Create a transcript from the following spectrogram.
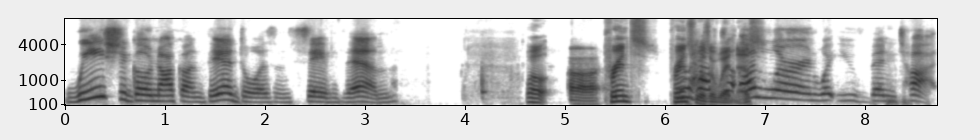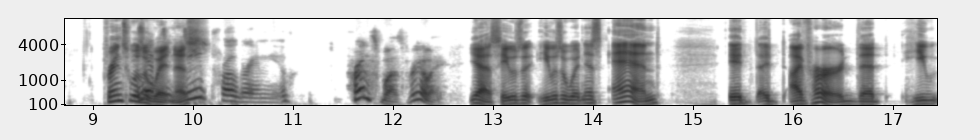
we should go knock on their doors and save them. Well, uh, Prince Prince was a witness. To unlearn what you've been taught. Prince was We a have to witness. deprogram you. Prince was really. Yes, he was a he was a witness, and it, it I've heard that he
